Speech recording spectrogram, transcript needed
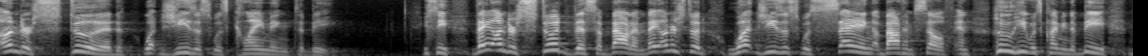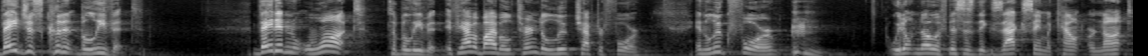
understood what Jesus was claiming to be. You see, they understood this about him. They understood what Jesus was saying about himself and who he was claiming to be. They just couldn't believe it. They didn't want to believe it. If you have a Bible, turn to Luke chapter 4. In Luke 4, we don't know if this is the exact same account or not.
